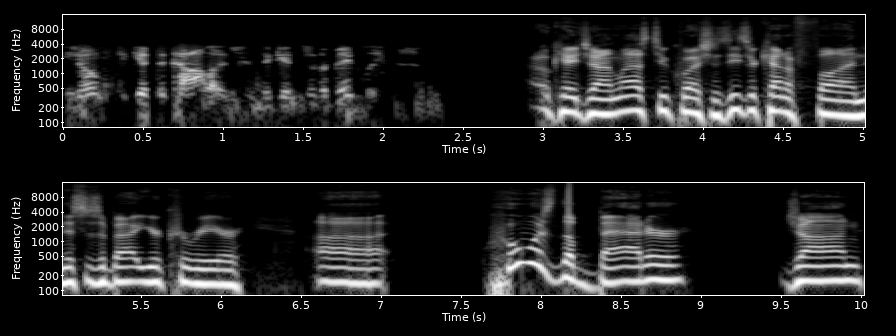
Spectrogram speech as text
you know, to get to college and to get to the big leagues. Okay, John, last two questions. These are kind of fun. This is about your career. Uh, who was the batter, John,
